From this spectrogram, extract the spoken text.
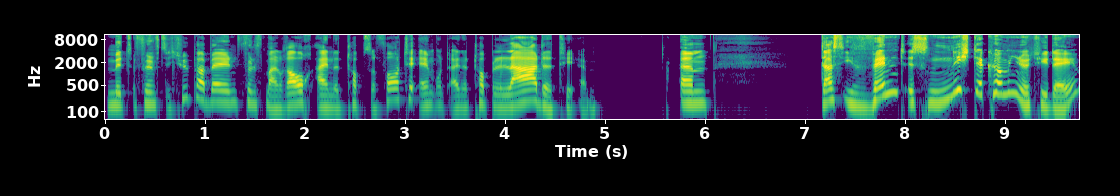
mit 50 Hyperbällen, 5 mal Rauch, eine Top-Support-TM und eine Top-Lade-TM. Ähm, das Event ist nicht der Community Day.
